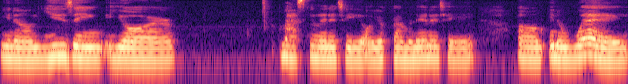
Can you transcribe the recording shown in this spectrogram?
you know, using your masculinity or your femininity um, in a way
